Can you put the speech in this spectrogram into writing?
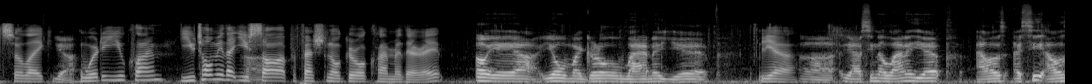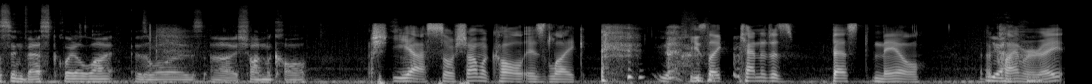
So like, Yeah. where do you climb? You told me that you Uh, saw a professional girl climber there, right? oh yeah, yeah, yo, my girl Lana Yip. Yeah. Uh, yeah, I've seen Alana Yip. Alice, I see Allison Vest quite a lot, as well as uh, Sean McColl. Sh Yeah. So Sean McColl is like, Yeah. he's like Canada's best male uh, Yeah. climber, right?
